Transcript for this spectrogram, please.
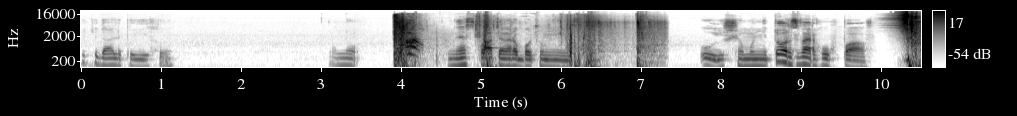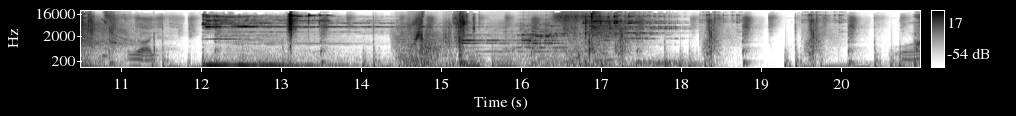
Тоді далі поїхали. Ну. Не спати на робочому місці. Уй, ще монітор зверху впав. Жаль. О.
